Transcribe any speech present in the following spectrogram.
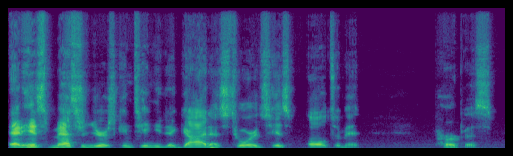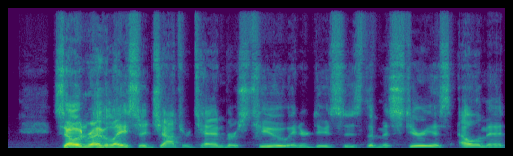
And his messengers continue to guide us towards his ultimate purpose. So in Revelation chapter 10, verse 2, introduces the mysterious element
